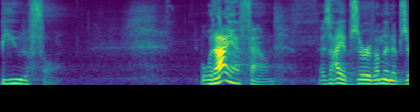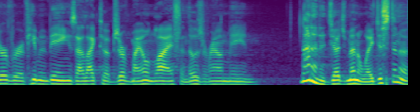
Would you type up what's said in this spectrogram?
beautiful. But what I have found, as I observe, I'm an observer of human beings. I like to observe my own life and those around me, and not in a judgmental way, just in a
